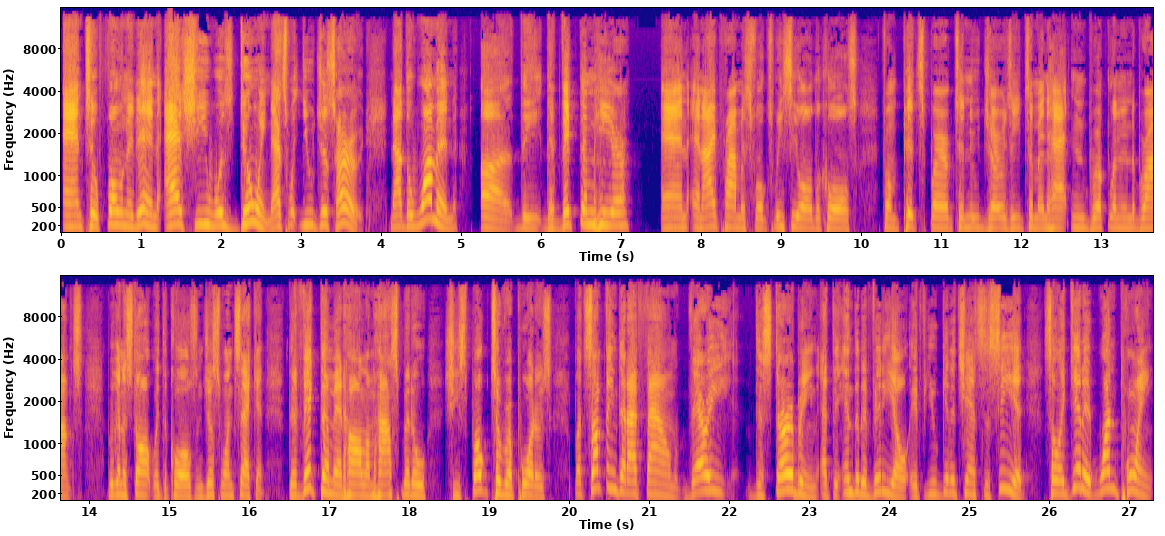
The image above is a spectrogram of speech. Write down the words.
and to phone it in as she was doing. That's what you just heard. Now, the woman, uh, the the victim here, and and I promise, folks, we see all the calls from Pittsburgh to New Jersey to Manhattan, Brooklyn, and the Bronx. We're going to start with the calls in just one second. The victim at Harlem Hospital, she spoke to reporters, but something that I found very disturbing at the end of the video, if you get a chance to see it. So again, at one point,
